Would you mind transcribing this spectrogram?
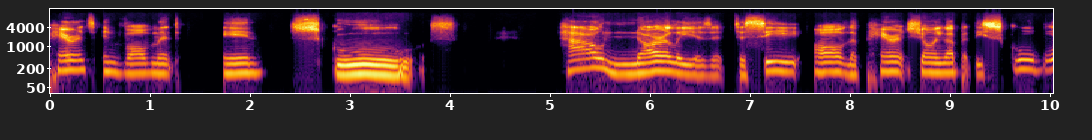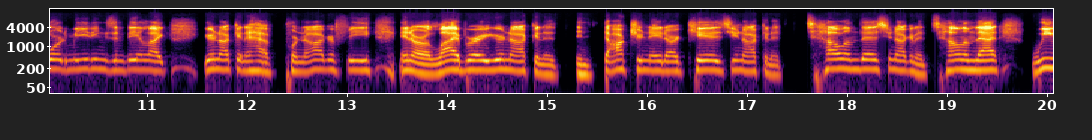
parents' involvement in schools. How gnarly is it to see all the parents showing up at these school board meetings and being like, you're not going to have pornography in our library. You're not going to indoctrinate our kids. You're not going to tell them this. You're not going to tell them that. We,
